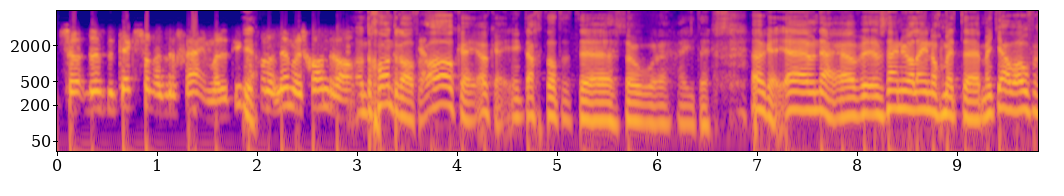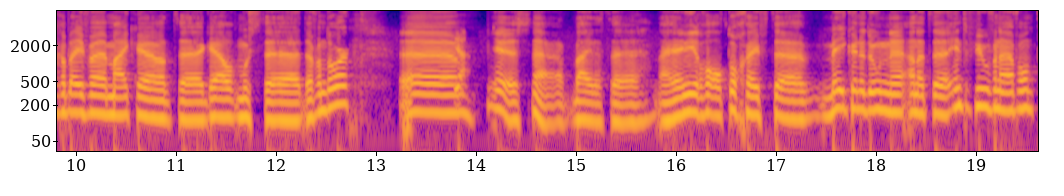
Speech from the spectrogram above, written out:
zo, dat is de tekst van het refrein, maar de titel Ja. van het nummer is gewoon eraf. Oh, gewoon erover. Oh, Oké, oké. Ik dacht dat het eh, zo eh, heette. Oké, eh, nou, we zijn nu alleen nog met, eh, met jou overgebleven, Mike. eh, want eh Gail moest eh er vandoor. Ehm, Ja. Yes, nou, blij dat uh, nou, in ieder geval toch heeft uh, mee kunnen doen uh, aan het interview vanavond.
